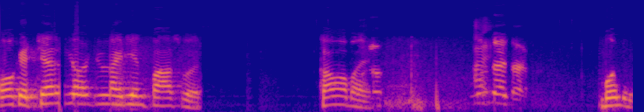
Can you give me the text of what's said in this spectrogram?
Okay, tell your user ID and password. How about? बोलिए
